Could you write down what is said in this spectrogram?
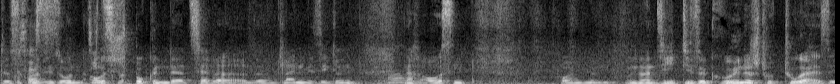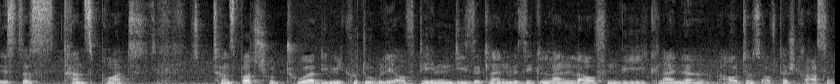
Das, Das ist quasi so ein Ausspucken der Zelle, also kleinen Vesikeln nach außen. Und man, und man sieht diese grüne Struktur, es ist das Transport, Transportstruktur, die Mikrotubuli, auf denen diese kleinen Vesikel langlaufen, wie kleine Autos auf der Straße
